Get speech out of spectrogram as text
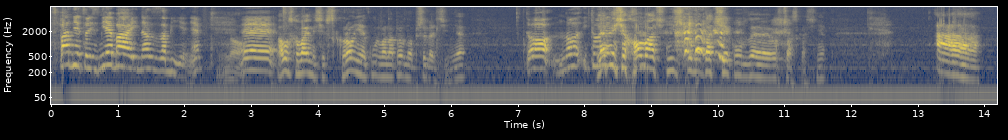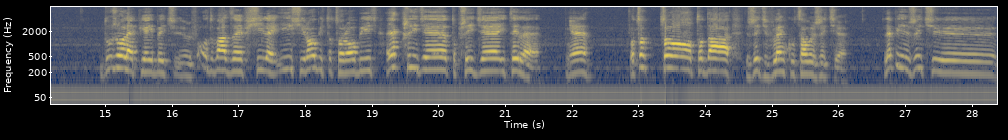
Spadnie coś z nieba i nas zabije, nie? No. E, Albo schowajmy się w skronie, kurwa na pewno przyleci, nie? to, no i to Lepiej jest... się chować niż kurwa dać się kurde roztrzaskać, nie? A dużo lepiej być w odwadze, w sile, iść i robić to co robić, a jak przyjdzie, to przyjdzie i tyle, nie? Bo co, co to da żyć w lęku całe życie? Lepiej żyć yy,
